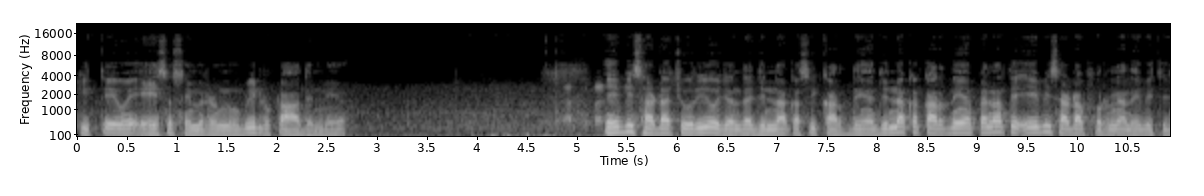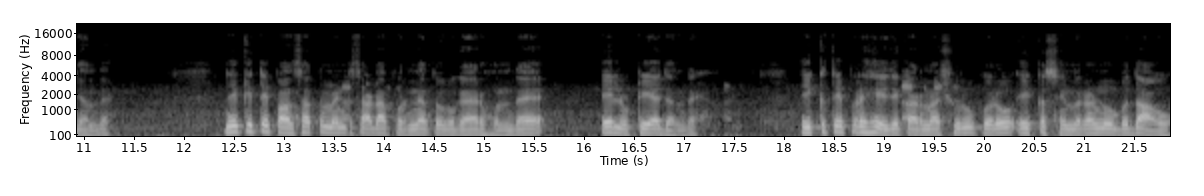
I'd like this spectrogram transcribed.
ਕੀਤੇ ਹੋਏ ਇਸ ਸਿਮਰਨ ਨੂੰ ਵੀ ਲੁਟਾ ਦਿੰਨੇ ਆ। ਇਹ ਵੀ ਸਾਡਾ ਚੋਰੀ ਹੋ ਜਾਂਦਾ, ਜਿੰਨਾ ਕੁ ਅਸੀਂ ਕਰਦੇ ਆ। ਜਿੰਨਾ ਕੁ ਕਰਦੇ ਆ, ਪਹਿਲਾਂ ਤੇ ਇਹ ਵੀ ਸਾਡਾ ਫੁਰਨਿਆਂ ਦੇ ਵਿੱਚ ਜਾਂਦਾ ਜੇ ਕਿਤੇ 5-7 ਮਿੰਟ ਸਾਡਾ ਫੁਰਨਿਆਂ ਤੋਂ ਬਗੈਰ ਹੁੰਦਾ ਇਹ ਲੁੱਟਿਆ ਜਾਂਦਾ ਹੈ। ਇੱਕ ਤੇ ਪਰਹੇਜ਼ ਕਰਨਾ ਸ਼ੁਰੂ ਕਰੋ, ਇੱਕ ਸਿਮਰਨ ਨੂੰ ਵਧਾਓ।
